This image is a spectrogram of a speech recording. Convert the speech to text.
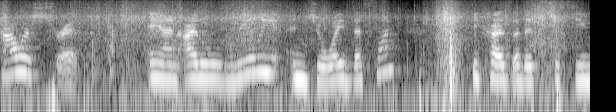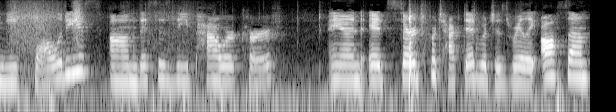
power strip and I really enjoyed this one because of its just unique qualities. Um, this is the Power Curve and it's surge protected, which is really awesome.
